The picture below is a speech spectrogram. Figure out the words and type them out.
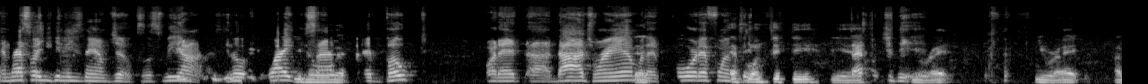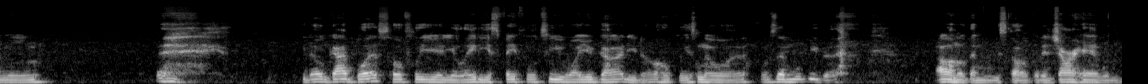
and that's why you get these damn jokes. Let's be honest. You know, if you're white, you, sign what? up for that boat or that uh, Dodge Ram that, or that Ford F one F one fifty. Yeah, that's what you did. You're right. You're right. I mean, you know, God bless. Hopefully, your, your lady is faithful to you while you're gone. You know, hopefully, it's no uh, what's that movie? The I don't know what that movie's called, but a jarhead with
